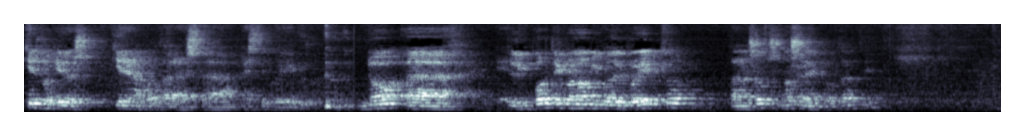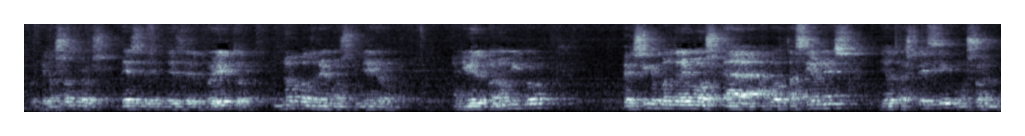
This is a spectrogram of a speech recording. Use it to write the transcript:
qué es lo que ellos quieren aportar a, esta, a este proyecto. No, uh, el importe económico del proyecto para nosotros no será importante, porque nosotros desde, desde el proyecto no pondremos dinero a nivel económico, pero sí que pondremos uh, aportaciones de otra especie, como son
